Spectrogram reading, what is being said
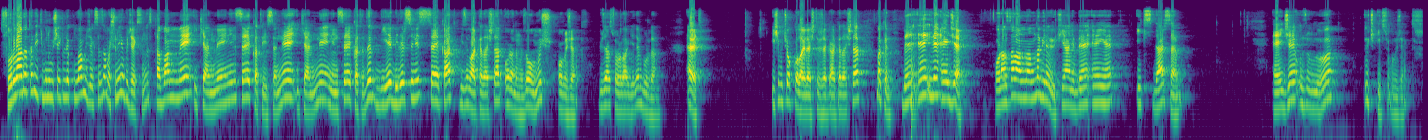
Sorularda tabii ki bunu bu şekilde kullanmayacaksınız ama şunu yapacaksınız. Taban M iken M'nin S katı ise N iken N'nin S katıdır diyebilirsiniz. S kat bizim arkadaşlar oranımız olmuş olacak. Güzel sorular gelir buradan. Evet. İşimi çok kolaylaştıracak arkadaşlar. Bakın BE ile EC oransal anlamda 1'e 3. Yani BE'ye x dersem EC uzunluğu 3x olacaktır.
